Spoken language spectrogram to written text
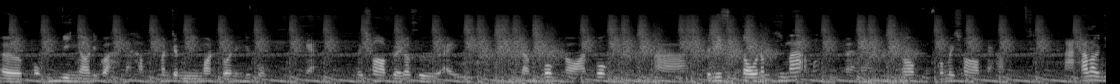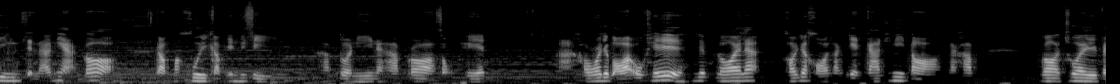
เออผมยิงเอาดีกว่านะครับ มันจะมีมอนตัวหนึ่งที่ผมเนี่ยไม่ชอบด้วยก็คือไอ้แบบพวกนอนพวกอ่าจะมีสิงโตน้ำหิมะมั้งอ่าก็ผมก็ไม่ชอบนะครับอ่าถ้าเรายิงเสร็จแล้วเนี่ยก็กลับมาคุยกับ NPC นะครับตัวนี้นะครับก็ส่งเพจอ่าเขาก็จะบอกว่าโอเค เรียบร้อยแล้วเขาจะขอสังเกตการณ์ที่นี่ต่อนะครับ ก็ช่วยไป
